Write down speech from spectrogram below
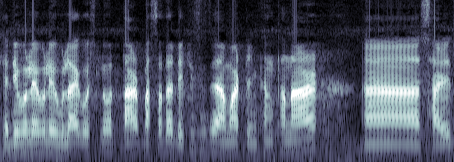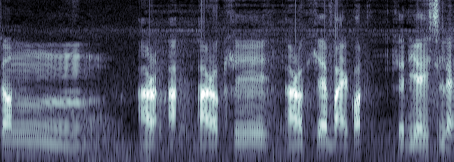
খেদিবলৈ বুলি ওলাই গৈছিলোঁ। তাৰ পাছতে দেখিছোঁ যে আমাৰ টিংখাং থানাৰ চাৰিজন আৰক্ষী আৰক্ষীয়ে বাইকত খেদি আহিছিলে।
